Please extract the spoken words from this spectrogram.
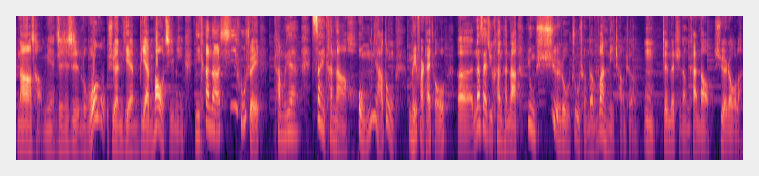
那场面真是锣鼓喧天，鞭炮齐鸣。你看那西湖水看不见，再看那洪崖洞没法抬头，呃，那再去看看那用血肉铸成的万里长城，嗯，真的只能看到血肉了。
